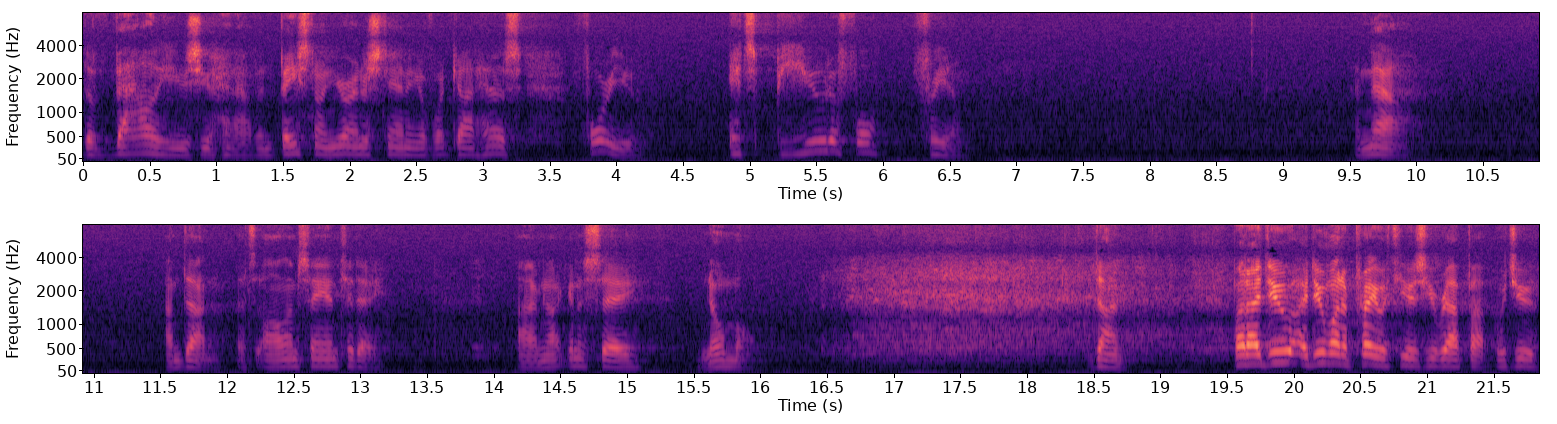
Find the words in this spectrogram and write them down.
the values you have and based on your understanding of what God has for you. It's beautiful freedom. And now, I'm done. That's all I'm saying today. I'm not going to say no more. done. But I do, I do want to pray with you as you wrap up. Would you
